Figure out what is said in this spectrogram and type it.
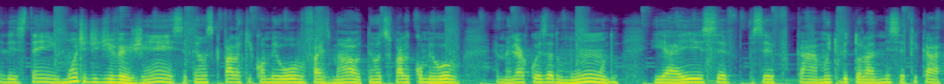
Eles têm um monte de divergência. Tem uns que falam que comer ovo faz mal, tem outros que falam que comer ovo é a melhor coisa do mundo. E aí você ficar muito bitolado nisso, você fica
